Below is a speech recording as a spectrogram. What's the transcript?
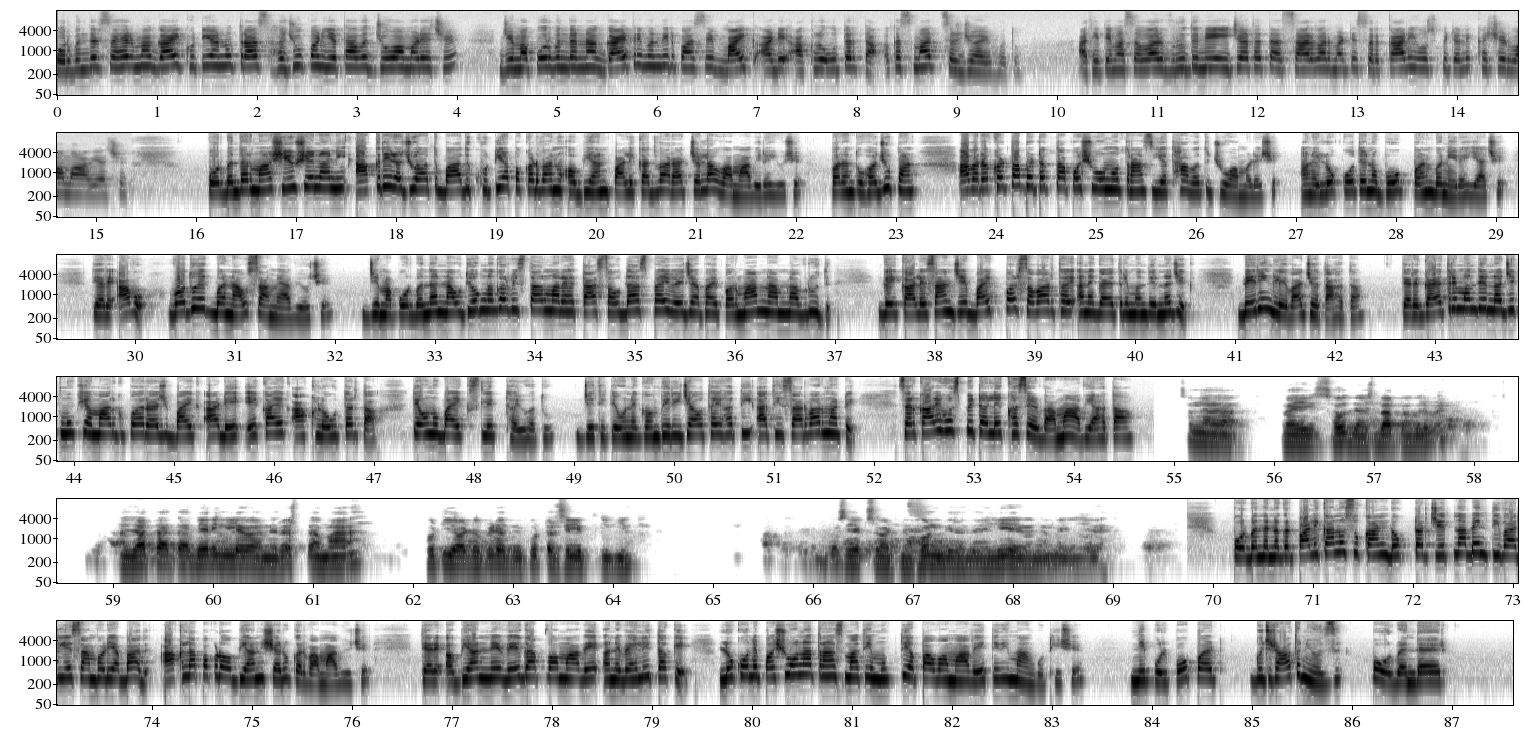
પોરબંદર શહેરમાં ગાય ખૂટિયાનો ત્રાસ હજુ પણ યથાવત જોવા મળે છે, જેમાં પોરબંદરના ગાયત્રી મંદિર પાસે બાઇક આડે આખલો ઉતરતા અકસ્માત સર્જાયો હતો. આથી તેમાં સવાર વૃદ્ધને ઈજા થતાં સારવાર માટે સરકારી હોસ્પિટલે ખસેડવામાં આવ્યા છે. પોરબંદરમાં શિવસેનાની આકરી રજૂઆત બાદ ખૂટિયા પકડવાનું અભિયાન પાલિકા દ્વારા ચલાવવામાં આવી રહ્યું છે. પરંતુ હજુ પણ આવા રખડતા ભટકતા પશુઓનો ત્રાસ યથાવત જોવા મળે છે અને લોકો તેનો ભોગ પણ બની રહ્યા છે. ત્યારે આવો, વધુ એક બનાવ સામે આવ્યો છે, જેમાં પોરબંદરના ઉદ્યોગનગર વિસ્તારમાં રહેતા સૌદાસભાઈ વેજાભાઈ પરમાર નામના વૃદ્ધ ગઈકાલે સાંજે બાઇક પર સવાર થઈ અને ગાયત્રી મંદિર નજીક બેરિંગ લેવા જતા હતા. ત્યારે ગાયત્રી મંદિર નજીક મુખ્ય માર્ગ પર જ બાઇક આડે એકાએક આખલો ઉતરતા તેઓનું બાઇક સ્લીપ થયું હતું, જેથી તેઓને ગંભીર ઇજાઓ થઈ હતી. આથી સારવાર માટે સરકારી હોસ્પિટલે ખસેડવામાં આવ્યા હતા. ભાઈ સૌદાસ બાપા, બરાબર? જતા હતા બેરિંગ લેવા અને રસ્તામાં ખૂટી આડો પીડ્યો તો કૂટર સ્લીપ થઈ ગયું. પછી એકસો આઠને ફોન કર્યો લઈ આવ્યો અને અમે લઈ પોરબંદર નગરપાલિકાનું સુકાન ડોક્ટર ચેતનાબેન તિવારીએ સાંભળ્યા બાદ આખલા પકડો અભિયાન શરૂ કરવામાં આવ્યું છે. ત્યારે અભિયાનને વેગ આપવામાં આવે અને વહેલી તકે લોકોને પશુઓના ત્રાસમાંથી મુક્તિ અપાવવામાં આવે તેવી માંગ ઉઠી છે. નિપુલ પોપટ, ગુજરાત ન્યૂઝ, પોરબંદર.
